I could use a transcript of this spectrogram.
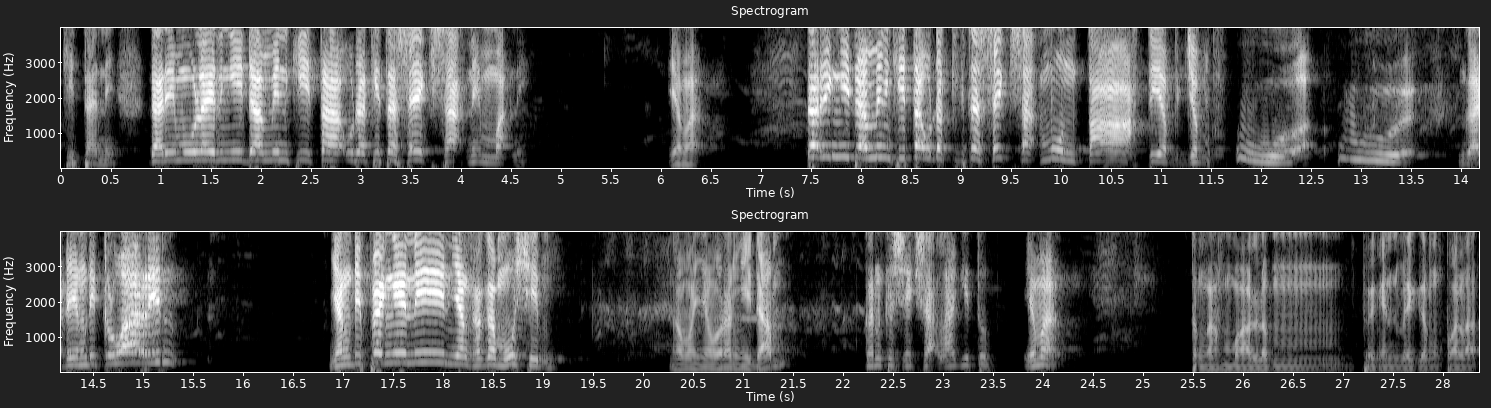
kita nih, dari mulai ngidamin kita, udah kita seksa nih emak nih. Ya mak? Dari ngidamin kita udah kita seksa, muntah tiap jam. Wah. Nggak ada yang dikeluarin. Yang dipengenin, yang kagak musim. Namanya orang ngidam. Kan kesiksa lagi tuh. Ya mak? Tengah malam pengen megang pala.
